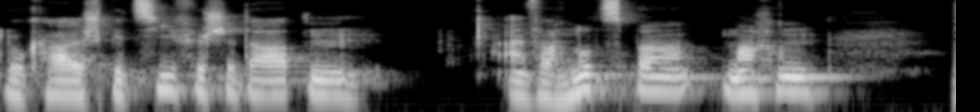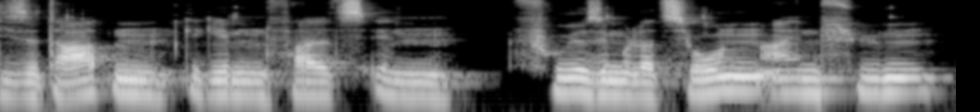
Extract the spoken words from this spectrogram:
lokal spezifische Daten einfach nutzbar machen, diese Daten gegebenenfalls in frühe Simulationen einfügen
